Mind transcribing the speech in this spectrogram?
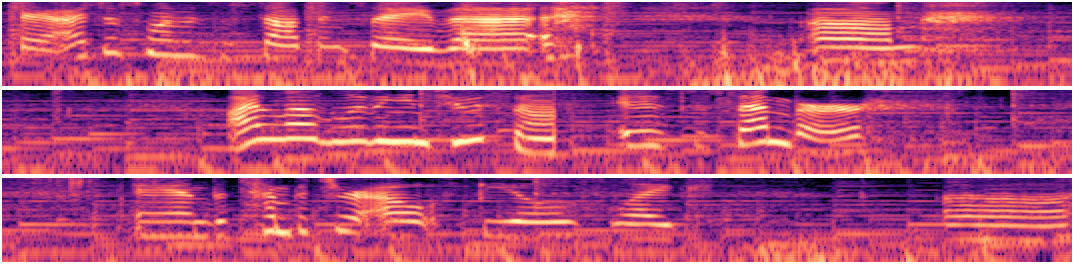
Okay, I just wanted to stop and say that um, I love living in Tucson. It is December and the temperature out feels like uh,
